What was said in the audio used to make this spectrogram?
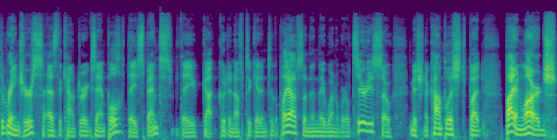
the Rangers as the counterexample. They spent, they got good enough to get into the playoffs, and then they won a World Series. So mission accomplished. But by and large,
